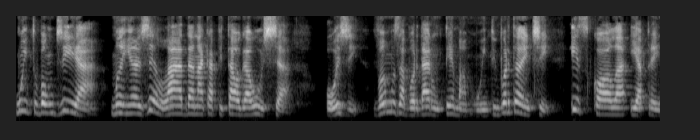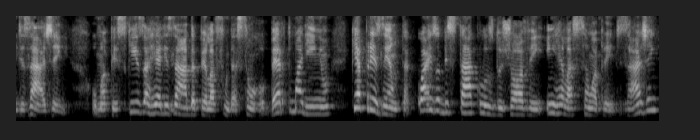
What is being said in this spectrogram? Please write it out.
Muito bom dia! Manhã gelada na capital gaúcha. Hoje vamos abordar um tema muito importante: escola e aprendizagem. Uma pesquisa realizada pela Fundação Roberto Marinho que apresenta quais obstáculos do jovem em relação à aprendizagem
